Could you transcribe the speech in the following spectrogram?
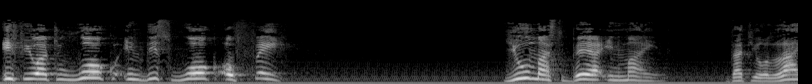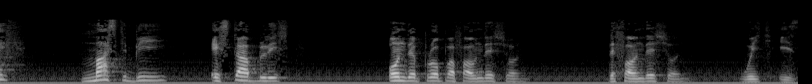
if you are to walk in this walk of faith, you must bear in mind that your life must be established on the proper foundation, the foundation which is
